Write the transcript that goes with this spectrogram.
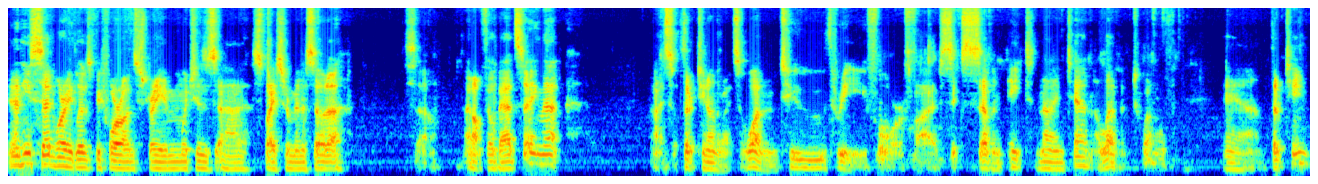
and he said where he lives before on stream, which is uh, Spicer, Minnesota. So I don't feel bad saying that. All right, so 13 on the right. So 1, 2, 3, 4, 5, 6, 7, 8, 9, 10, 11, 12, and 13.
